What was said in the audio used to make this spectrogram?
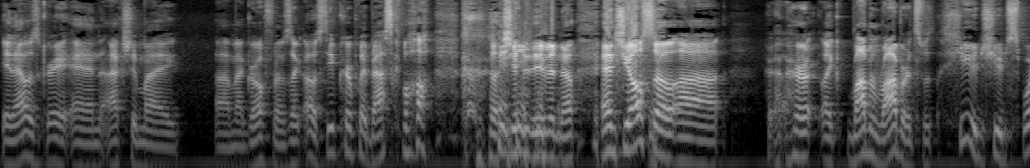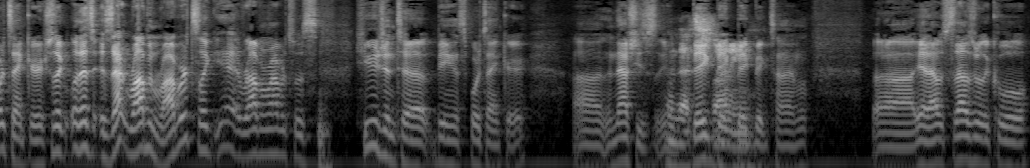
Yeah, that was great. And actually, my uh, my girlfriend was like, "Oh, Steve Kerr played basketball." like she didn't even know. And she also uh, her, her like Robin Roberts was huge, huge sports anchor. She's like, "Well, that's is that Robin Roberts?" Like, yeah, Robin Roberts was huge into being a sports anchor, uh, and now she's you know, big, funny. big, big, big time. Uh, yeah, that was that was really cool.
